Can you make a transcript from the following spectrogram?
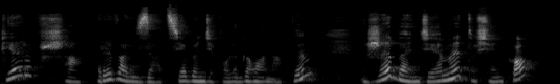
pierwsza rywalizacja będzie polegała na tym, że będziemy, Tosieńko,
